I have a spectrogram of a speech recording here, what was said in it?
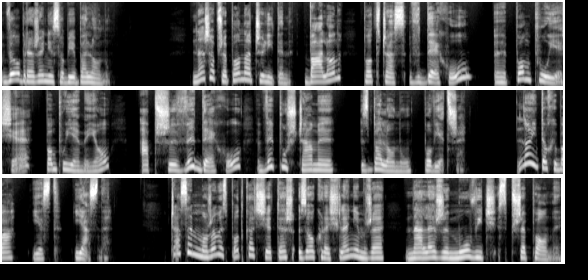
wyobrażenie sobie balonu. Nasza przepona, czyli ten balon, podczas wdechu y, pompuje się, pompujemy ją, a przy wydechu wypuszczamy z balonu powietrze. No i to chyba jest jasne. Czasem możemy spotkać się też z określeniem, że należy mówić z przepony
